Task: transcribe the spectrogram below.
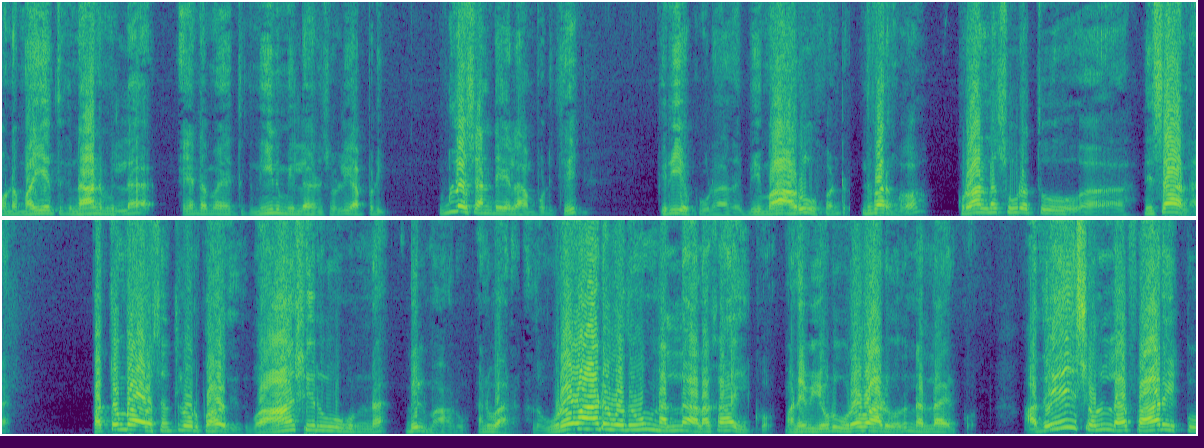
உன்ட மையத்துக்கு நானும் இல்லை என் மையத்துக்கு நீனும் இல்லைன்னு சொல்லி அப்படி உள்ள சண்டையெல்லாம் பிடிச்சி பிரியக்கூடாது. பிமா அரூஃப் என்று இது பாருங்க குரானில் சூரத்து நிசால பத்தொன்பதாம் வசனத்துல ஒரு பகுதி இது. ஆசிர்வுன்ன பில் மாறும் அனுவார் அது உறவாடுவதும் நல்ல அழகா இருக்கும். மனைவியோடு உறவாடுவதும் நல்லா இருக்கும். அதே சொல்ல ஃபாரிக்கு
